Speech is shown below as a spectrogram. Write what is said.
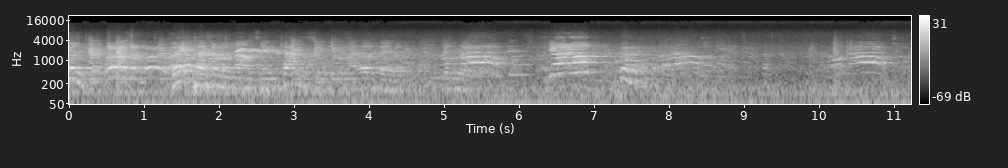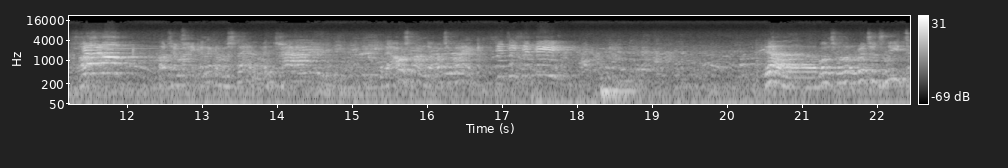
Great pleasure announcing Kansas City for my old favorite, Little Richard. Shut up! Shut up! Wat je mij kan ik understand, mens. De Auslander, wat je mij. City, city! Ja, once for Richard's lead.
